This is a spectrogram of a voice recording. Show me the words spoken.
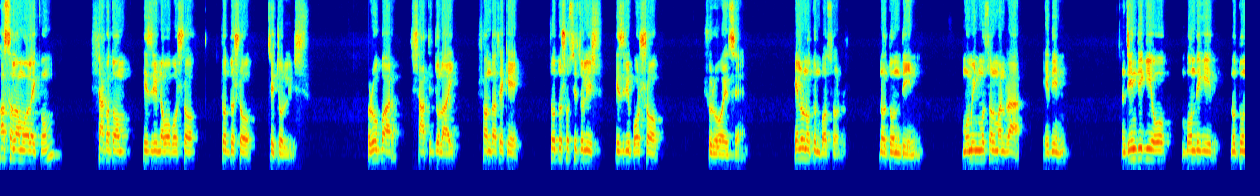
আসসালামু আলাইকুম। স্বাগতম হিজরি নববর্ষ চোদ্দশো ছেচল্লিশ। রোববার সাতই জুলাই সন্ধ্যা থেকে চোদ্দশো ছেচল্লিশ হিজরি বর্ষ শুরু হয়েছে। এলো নতুন বছর, নতুন দিন। মুমিন মুসলমানরা এদিন জিন্দিগি ও বন্দিগির নতুন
